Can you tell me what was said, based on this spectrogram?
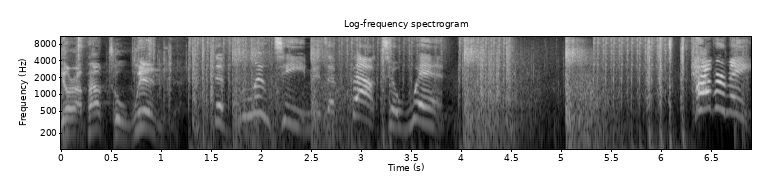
You're about to win. The blue team is about to win. Cover me!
